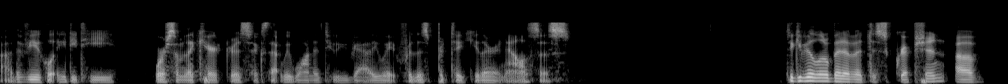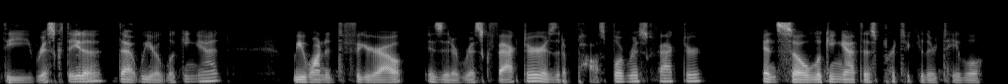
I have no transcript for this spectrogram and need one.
uh, the vehicle ADT were some of the characteristics that we wanted to evaluate for this particular analysis. To give you a little bit of a description of the risk data that we are looking at, we wanted to figure out Is it a risk factor? Is it a possible risk factor? And so looking at this particular table,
